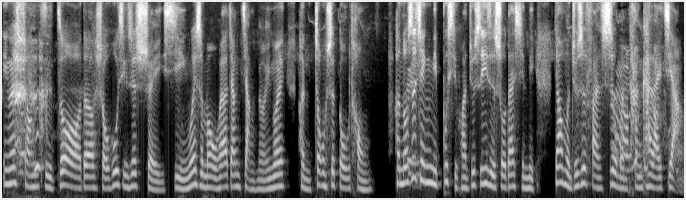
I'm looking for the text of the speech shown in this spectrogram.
因为双子座的守护星是水星，为什么我会要这样讲呢？因为很重视沟通，很多事情你不喜欢就是一直收在心里，要么就是凡事我们摊开来讲。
